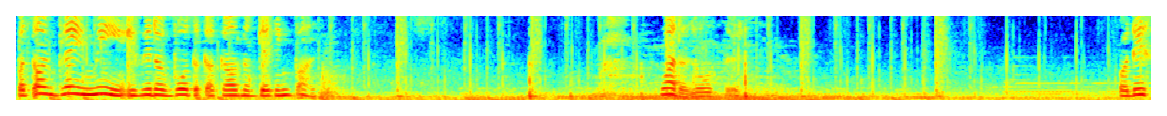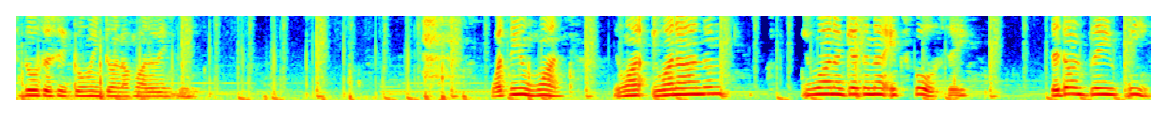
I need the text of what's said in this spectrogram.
but don't blame me if you don't both account of getting fun what a losers. Or these losers is going to the following thing. What do you want? You want you wanna you wanna get an exposed say eh? they don't blame me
